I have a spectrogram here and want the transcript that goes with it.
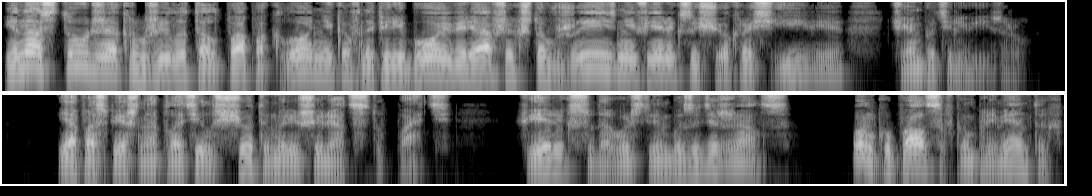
и нас тут же окружила толпа поклонников, наперебой уверявших, что в жизни Феликс еще красивее, чем по телевизору. Я поспешно оплатил счет, и мы решили отступать. Феликс с удовольствием бы задержался. Он купался в комплиментах,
